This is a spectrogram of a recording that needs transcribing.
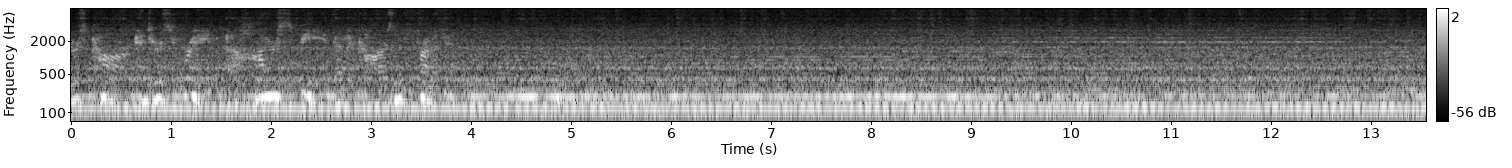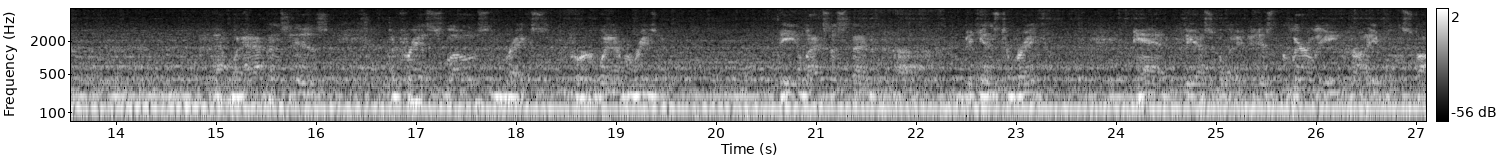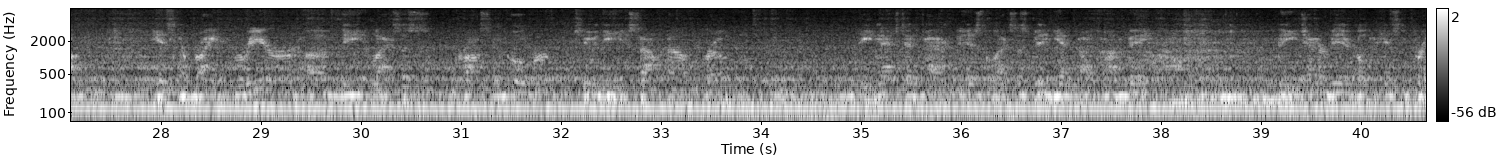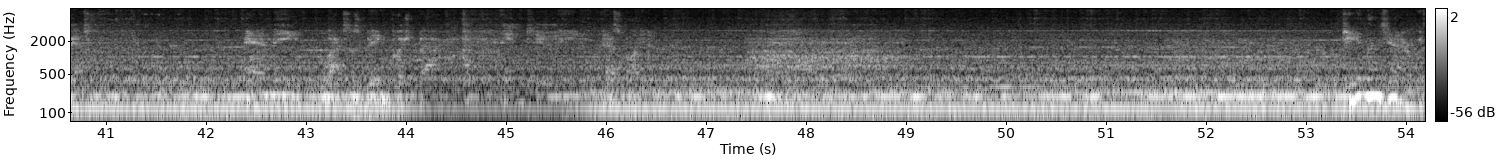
driver's car enters frame at a higher speed than the cars in front of it. Now, what happens is the Prius slows and brakes for whatever reason. The Lexus then uh, begins to brake, and the Escalade is clearly not able to stop. It's the right rear southbound. The next impact is the Lexus being hit by Von B. The Jenner vehicle hits the bridge. And the Lexus being pushed back into the Escalade. Caitlyn Jenner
